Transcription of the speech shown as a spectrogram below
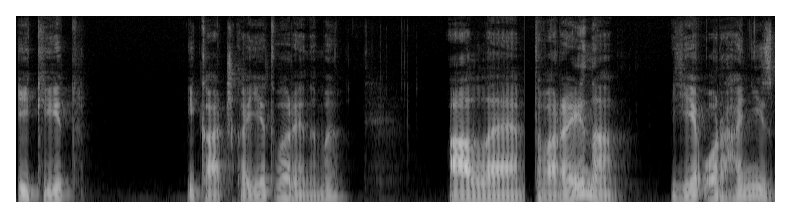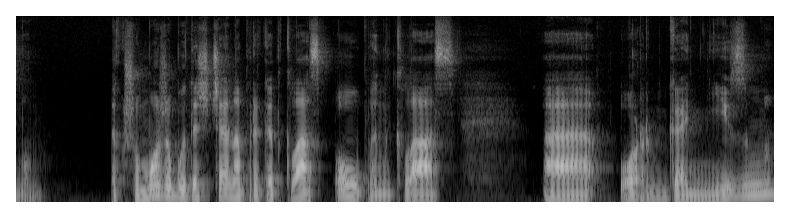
і кіт, і качка є тваринами, але тварина є організмом. Так що може бути ще, наприклад, клас Open, клас е, організм.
